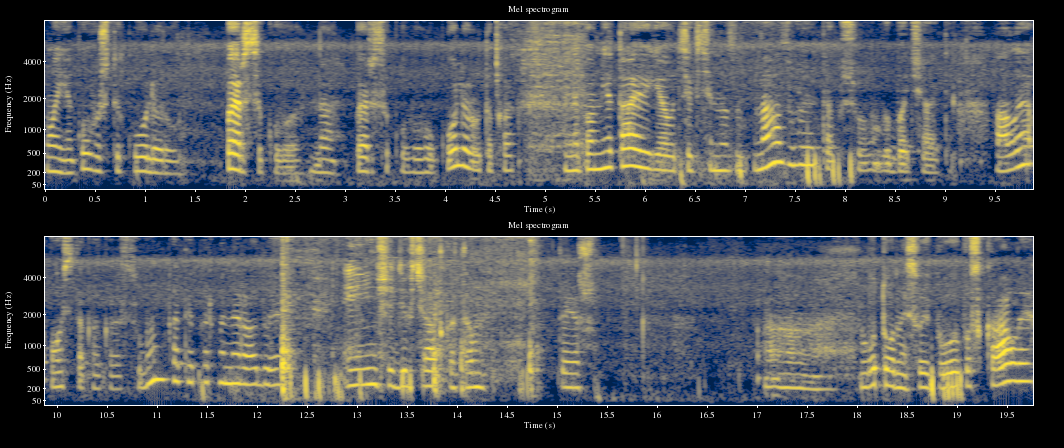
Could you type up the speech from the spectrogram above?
Ой, якого ж ти кольору? Персикова, да, персикового кольору така. Не пам'ятаю я оці всі назви, так що вибачайте. Але ось така красунька тепер мене радує. І інші дівчатка там теж а, бутони свої повипускали,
